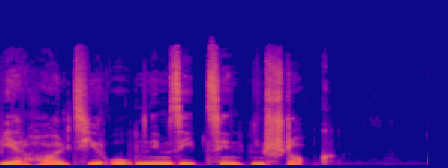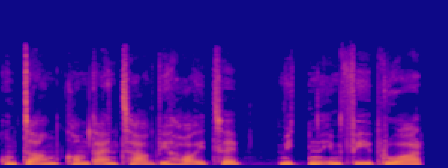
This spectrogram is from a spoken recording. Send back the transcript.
wie er heult hier oben im 17. Stock. Und dann kommt ein Tag wie heute, mitten im Februar,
